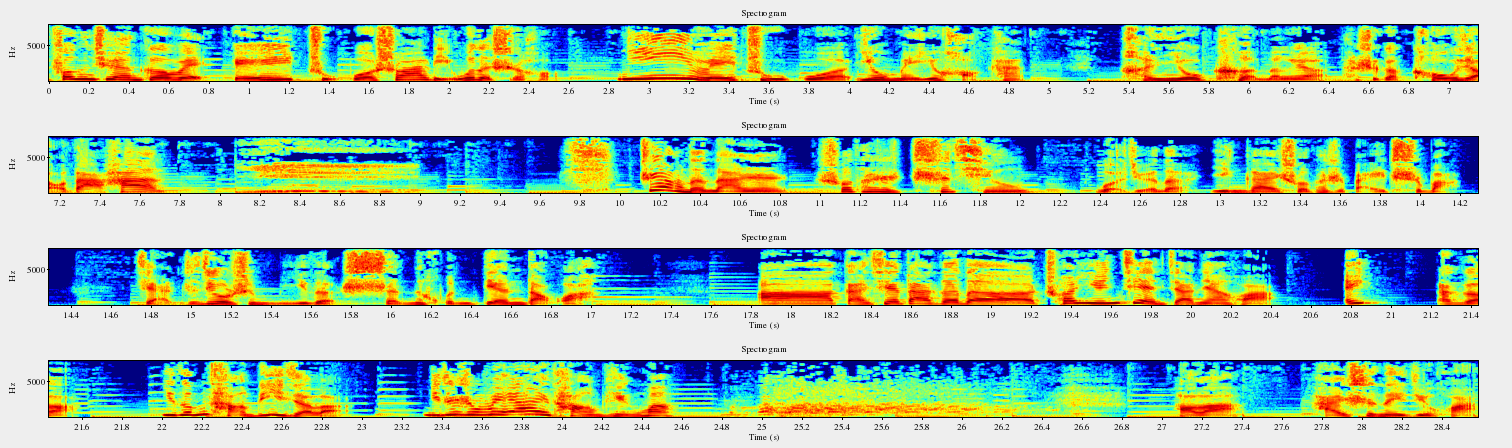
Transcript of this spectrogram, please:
奉劝各位给主播刷礼物的时候，你以为主播又美又好看，很有可能呀，他是个抠脚大汉。咦，这样的男人说他是痴情。我觉得应该说他是白痴吧，简直就是迷的神魂颠倒啊！啊，感谢大哥的穿云箭嘉年华。哎，大哥，你怎么躺地下了？你这是为爱躺平吗？好了，还是那句话，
